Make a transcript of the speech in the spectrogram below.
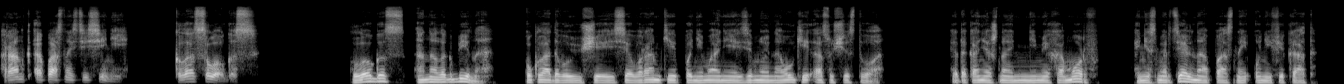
Ранг опасности синий. Класс Логос. Логос — аналог Бина, укладывающееся в рамки понимания земной науки о существо. Это, конечно, не мехаморф и не смертельно опасный унификат,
